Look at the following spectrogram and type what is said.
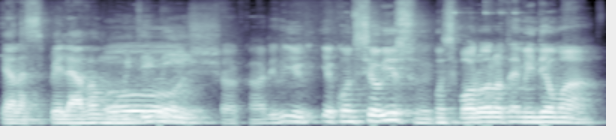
Que ela se espelhava muito em mim. Poxa, cara. E, e aconteceu isso? Quando você parou, ela também deu uma...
